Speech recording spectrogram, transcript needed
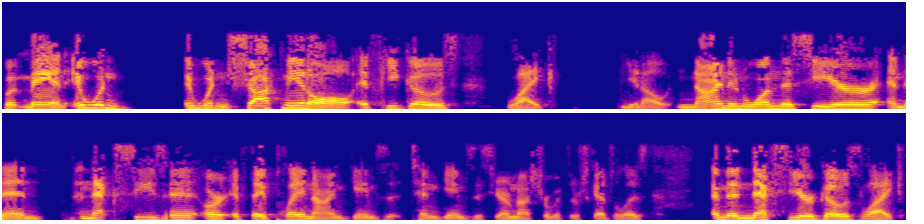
But man, it wouldn't it wouldn't shock me at all if he goes like you know nine and one this year, and then the next season, or if they play nine games, ten games this year. I'm not sure what their schedule is and then next year goes like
